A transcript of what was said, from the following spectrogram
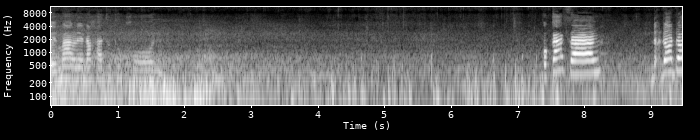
ย มากเลยนะคะทุกๆคน โอกาซังดดอดอ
